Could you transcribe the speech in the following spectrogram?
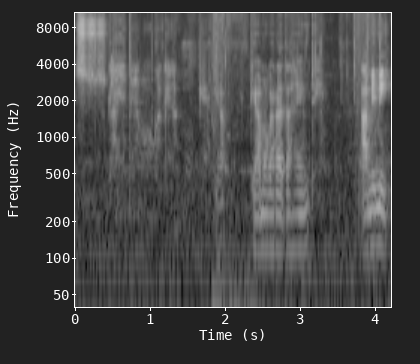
Shh, Cállate la boca, que, que, que, que vamos a agarrar a esta gente. A mí.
